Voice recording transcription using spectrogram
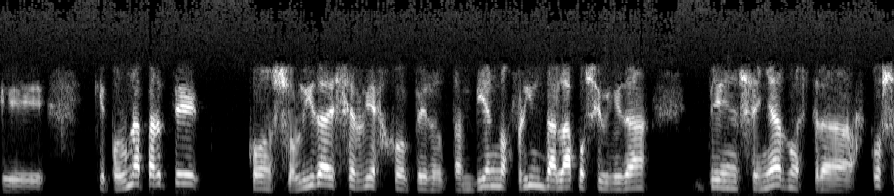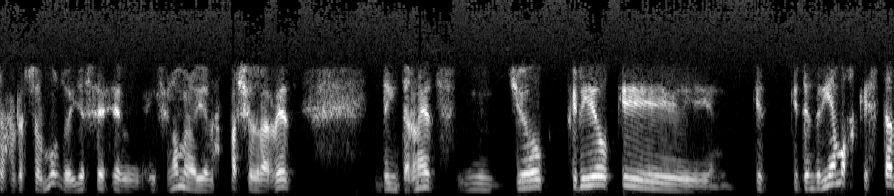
que, que por una parte consolida ese riesgo, pero también nos brinda la posibilidad de enseñar nuestras cosas al resto del mundo, y ese es el, fenómeno y el espacio de la red de Internet. Yo creo que, que, tendríamos que estar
